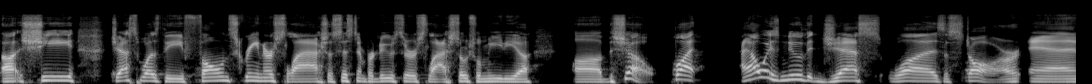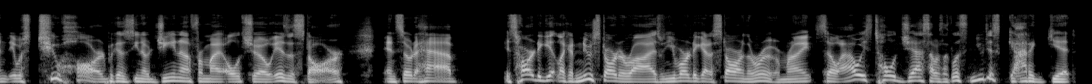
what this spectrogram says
Uh, she Jess was the phone screener slash assistant producer slash social media of the show, but I always knew that Jess was a star, and it was too hard because you know Gina from my old show is a star, and so to have it's hard to get like a new star to rise when you've already got a star in the room, right? So I always told Jess, I was like, listen, you just got to get,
